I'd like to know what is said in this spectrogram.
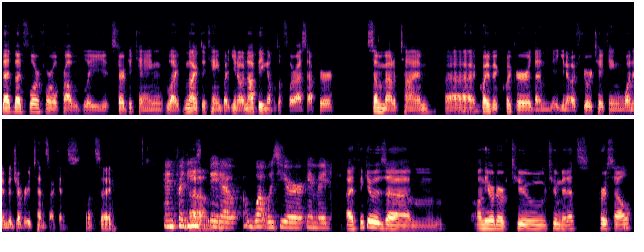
that that fluorophore will probably start decaying, like not decaying, but you know, not being able to fluoresce after some amount of time, uh, quite a bit quicker than you know if you were taking one image every 10 seconds, let's say. And for these um, data, what was your image? I think it was um, on the order of two two minutes per cell,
